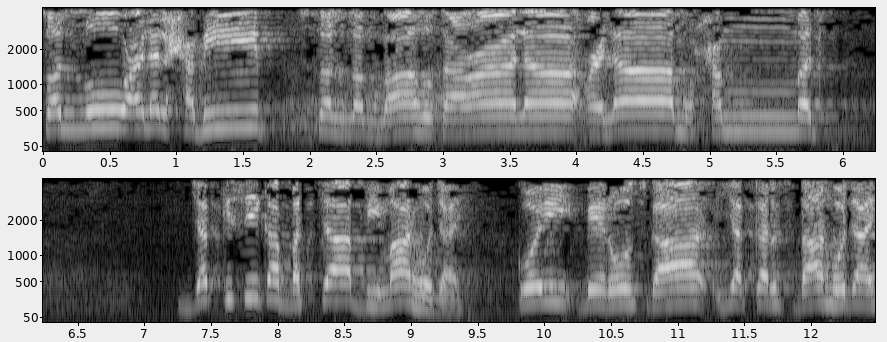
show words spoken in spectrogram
صلو علی الحبیب صلی اللہ تعالی علی محمد۔ جب کسی کا بچہ بیمار ہو جائے، کوئی بے روزگار یا قرض دار ہو جائے،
